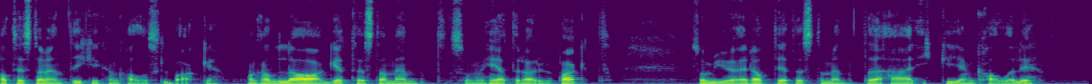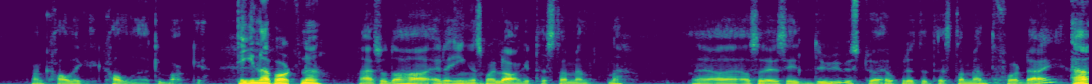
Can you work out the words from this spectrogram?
at testamentet ikke kan kalles tilbake. Man kan lage et testament som heter arvepakt, som gjør at det testamentet er ikke gjenkallelig. Man kan ikke kalle det tilbake. Ingen av partene. Nei, så da har, det ingen som har laget testamentene. Uh, altså det vil si du, Hvis du har opprettet testament for deg, Ja.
